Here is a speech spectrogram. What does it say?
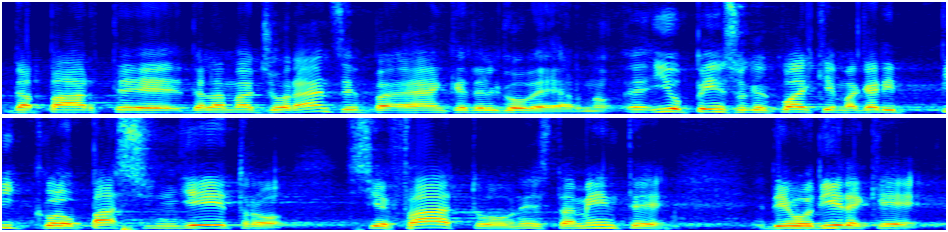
da parte della maggioranza e anche del governo. Eh, io penso che qualche magari piccolo passo indietro si è fatto, onestamente devo dire che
